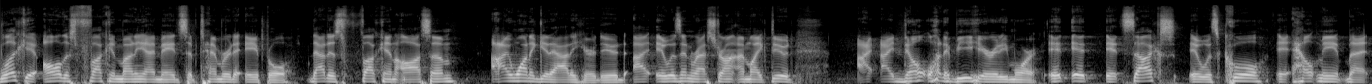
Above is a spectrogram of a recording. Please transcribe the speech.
look at all this fucking money I made September to April. That is fucking awesome. I want to get out of here, dude. I, it was in restaurant. I'm like, dude, I, I don't want to be here anymore. It, it, it sucks. It was cool. It helped me, but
